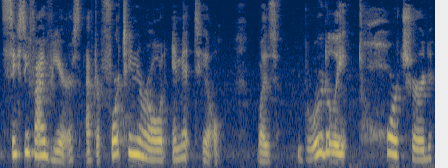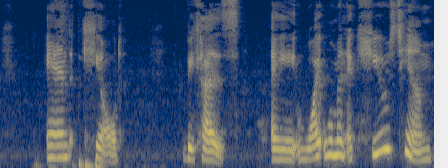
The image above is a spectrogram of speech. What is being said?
65 years after 14 year old Emmett Till was brutally tortured and killed because a white woman accused him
